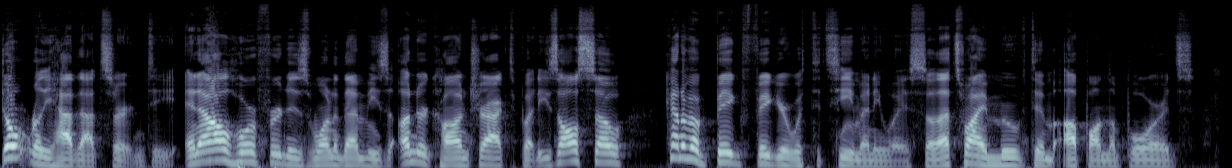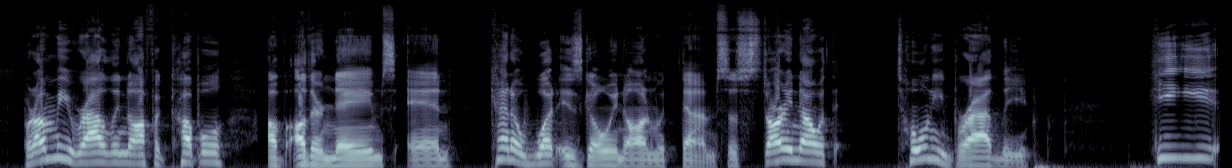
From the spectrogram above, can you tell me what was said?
don't really have that certainty. And Al Horford is one of them. He's under contract, but he's also kind of a big figure with the team anyway, so that's why I moved him up on the boards. But I'm going to be rattling off a couple of other names and kind of what is going on with them. So starting out with Tony Bradley, he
